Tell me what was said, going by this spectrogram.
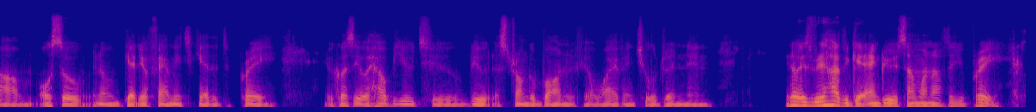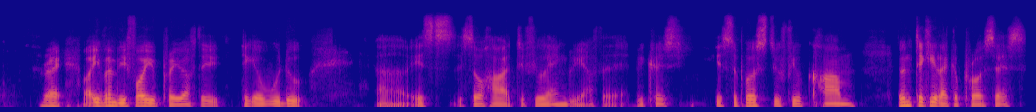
Um, also, you know, get your family together to pray because it will help you to build a stronger bond with your wife and children. And, you know, it's really hard to get angry with someone after you pray, right? Or even before you pray, after you take a wudu, uh, it's, it's so hard to feel angry after that because it's supposed to feel calm. Don't take it like a process.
